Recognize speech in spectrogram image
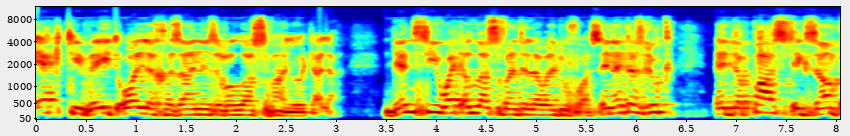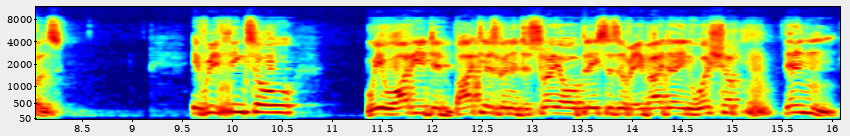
activate all the khazanas of Allah subhanahu wa ta'ala. Then see what Allah subhanahu wa ta'ala will do for us. And let us look at the past examples. If we think so, we worry that batil is going to destroy our places of ibadah and worship, then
